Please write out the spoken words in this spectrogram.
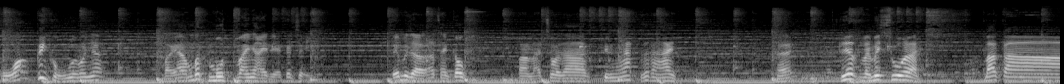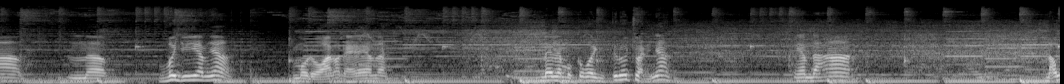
khó kinh khủng luôn các nhá. Và em mất một vài ngày để cân chỉnh. Đến bây giờ đã thành công và đã cho ra tiếng hát rất là hay. Đấy. Thứ nhất về mic xua này. Bác uh, vinh cho em nhá. Màu đỏ có thể em này đây là một câu hình tương đối chuẩn nhá. Em đã đóng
